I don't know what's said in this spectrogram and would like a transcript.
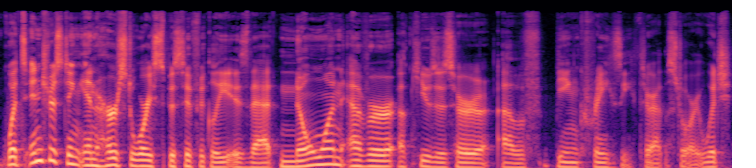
What's interesting in her story specifically is that no one ever accuses her of being crazy throughout the story, which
